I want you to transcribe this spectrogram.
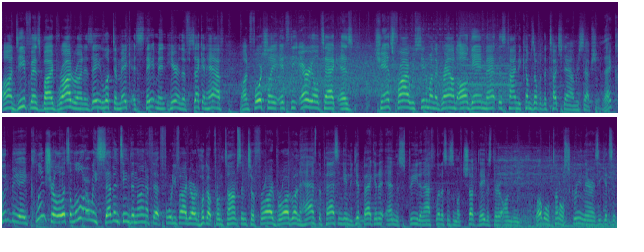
on defense by Broad Run as they look to make a statement here in the second half. Unfortunately, it's the aerial attack as Chance Fry, we've seen him on the ground all game, Matt. This time he comes up with a touchdown reception. That could be a clincher, though. It's a little early, 17 to 9 after that 45-yard hookup from Thompson to Fry. Broad Run has the passing game to get back in it and the speed and athleticism of Chuck Davis there on the bubble tunnel screen there as he gets it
